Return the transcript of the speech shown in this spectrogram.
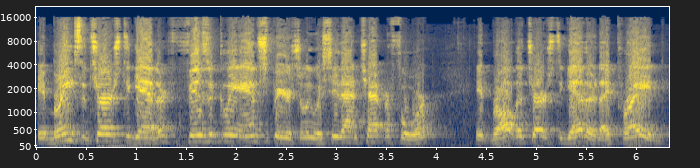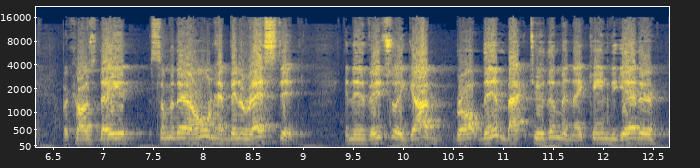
it brings the church together physically and spiritually. We see that in chapter four. It brought the church together. They prayed because they some of their own had been arrested, and then eventually God brought them back to them, and they came together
